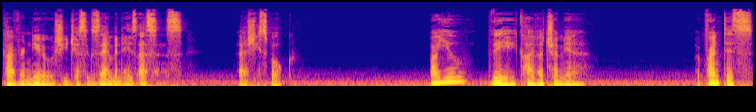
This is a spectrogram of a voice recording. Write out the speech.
Kyver knew she just examined his essence as she spoke. Are you the Kyver Tremere? Apprentice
